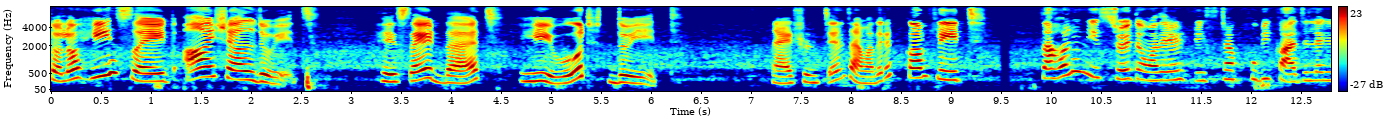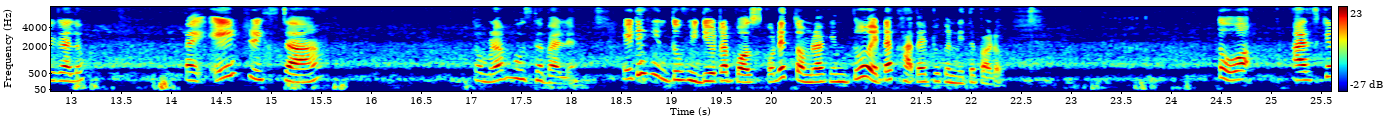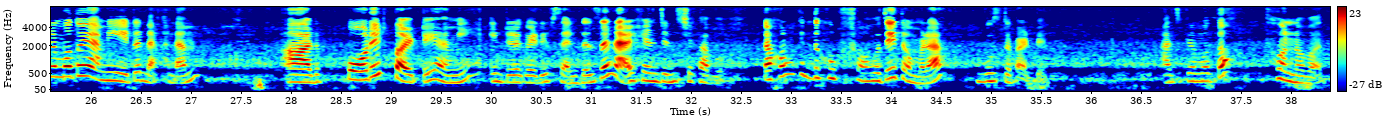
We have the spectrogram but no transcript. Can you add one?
চলো he said I shall do it he said that he would do it narration change আমাদের কমপ্লিট তাহলে নিশ্চয়ই তোমাদের এই ট্রিক্সটা খুবই কাজে লেগে গেল। তাই এই ট্রিক্সটা তোমরা বুঝতে পারলে। এটা কিন্তু ভিডিওটা পজ করে তোমরা কিন্তু এটা খাতায় টুকে নিতে পারো। তো আজকের মতোই আমি এটা দেখালাম। আর পরের পার্টে আমি ইন্টারোগেটিভ সেন্টেন্সের ন্যারেশন চেঞ্জ শেখাবো। তখন কিন্তু খুব সহজেই তোমরা বুঝতে পারবে। আজকের মতো ধন্যবাদ।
